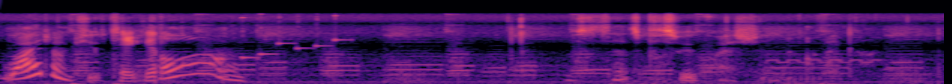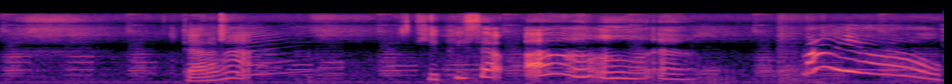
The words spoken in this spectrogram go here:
why don't you take it along? Was that supposed to be a question? Oh my god. Got him out. Okay, peace out. Oh, oh, oh, oh. Mario!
